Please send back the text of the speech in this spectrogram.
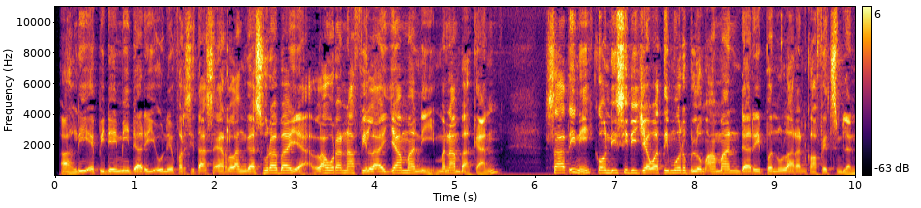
Ahli epidemi dari Universitas Erlangga Surabaya, Laura Nafila Yamani menambahkan, saat ini kondisi di Jawa Timur belum aman dari penularan COVID-19.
